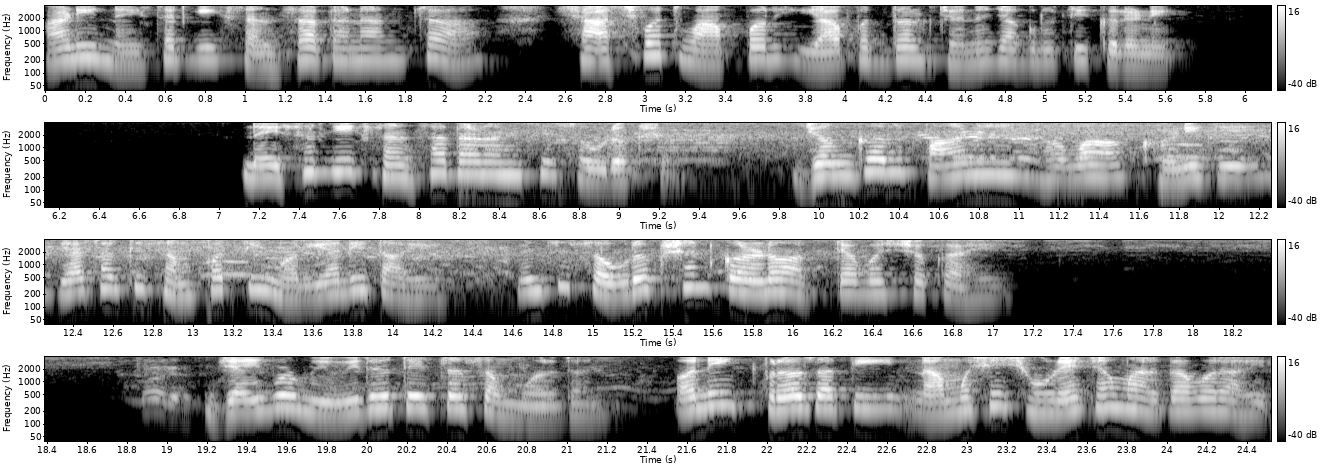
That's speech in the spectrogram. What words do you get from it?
आणि नैसर्गिक संसाधनांचा शाश्वत वापर याबद्दल जनजागृती करणे. नैसर्गिक संसाधनांचे संरक्षण जंगल पाणी हवा खनिजे यासारखी संपत्ती मर्यादित आहे. यांचे संरक्षण करणं अत्यावश्यक आहे. जैवविविधतेचं संवर्धन. अनेक प्रजाती नामशेष होण्याच्या मार्गावर आहेत.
